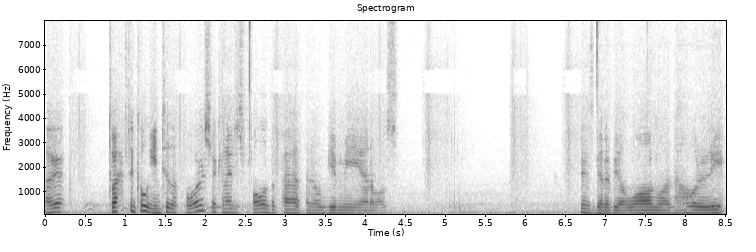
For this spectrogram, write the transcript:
Okay. Do I have to go into the forest or can I just follow the path and it'll give me animals? It's gonna be a long one, holy.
